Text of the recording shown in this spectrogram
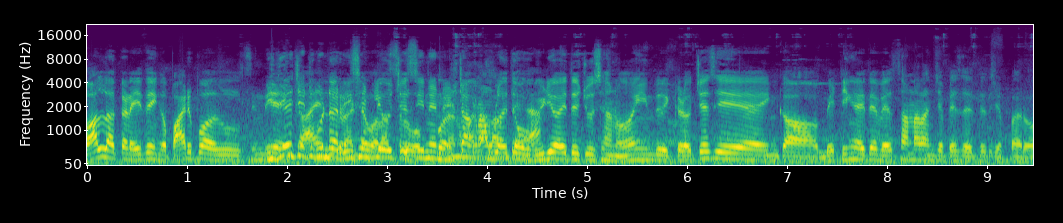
వాళ్ళు అక్కడ అయితే ఇంకా పారిపోవాల్సింది ఇదే చెట్టుకుండా రీసెంట్లీ వచ్చేసి నేను ఇన్స్టాగ్రామ్లో అయితే ఒక వీడియో అయితే చూశాను. ఇందు ఇక్కడ వచ్చేసి ఇంకా బెట్టింగ్ అయితే వేస్తున్నారు అని చెప్పేసి అయితే చెప్పారు.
